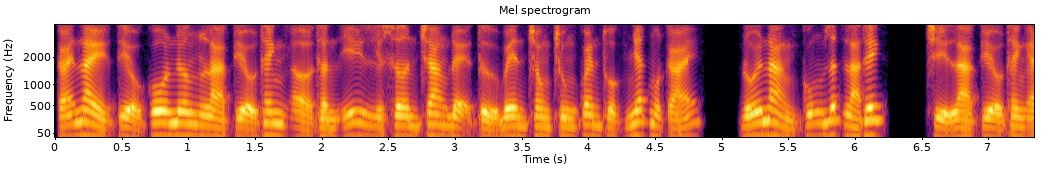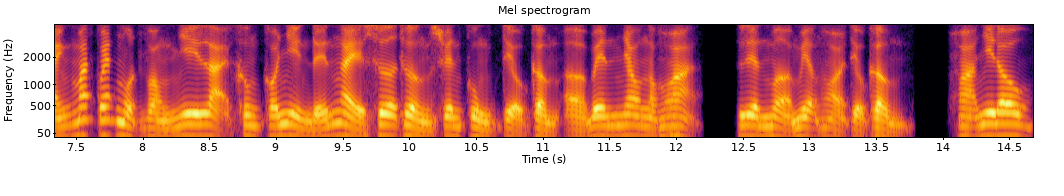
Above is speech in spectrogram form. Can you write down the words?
Cái này Tiểu cô nương là Tiểu Thanh ở thần Y Di Sơn Trang đệ tử bên trong chung quen thuộc nhất một cái, đối nàng cũng rất là thích, chỉ là kiều Thanh ánh mắt quét một vòng nhi lại không có nhìn đến ngày xưa thường xuyên cùng Tiểu Cẩm ở bên nhau ngọc họa, liền mở miệng hỏi Tiểu Cẩm, họa nhi đâu?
